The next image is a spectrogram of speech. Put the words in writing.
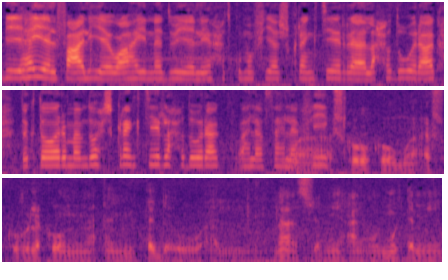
بهي الفعالية وهي الندوه اللي رح تقوموا فيها. شكرا كثير لحضورك. دكتور ممدوح شكرا كثير لحضورك. واهلا وسهلا فيك. وأشكركم وأشكر لكم أن تدعوا الناس جميعا والمهتمين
